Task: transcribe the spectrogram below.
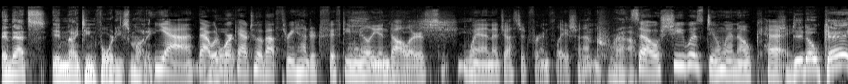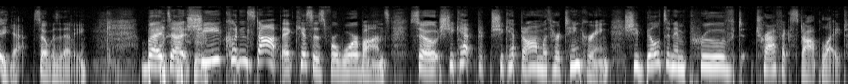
and that's in 1940s money. Yeah, that would Whoa. work out to about three hundred fifty million dollars when adjusted for inflation. crap. So she was doing okay. Did okay. Yeah, so was Eddie. But uh, she couldn't stop at kisses for war bonds, so she kept she kept on with her tinkering. She built an improved traffic stoplight.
